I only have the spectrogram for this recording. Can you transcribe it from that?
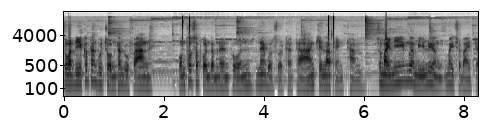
สวัสดีครับท่านผู้ชมท่านผู้ฟัง ผมทศพลดำเนินผลแนบทสวดคาถาเคล็ดลับแห่งธรรม สมัยนี้เมื่อมีเรื่องไม่สบายใจ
